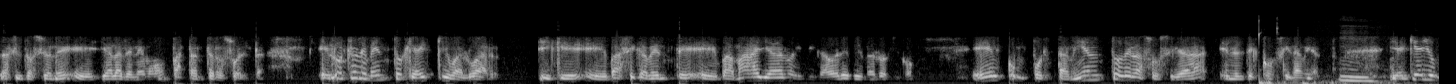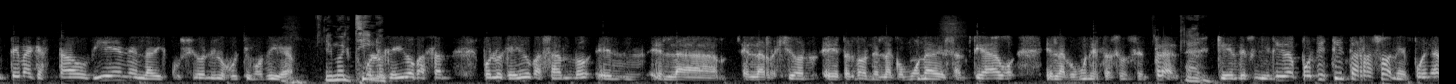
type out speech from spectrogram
la situación eh, ya la tenemos bastante resuelta. El otro elemento que hay que evaluar y que eh, básicamente eh, va más allá de los indicadores epidemiológicos es el comportamiento de la sociedad en el desconfinamiento. Mm. Y aquí hay un tema que ha estado bien en la discusión en los últimos días, el por lo que ha ido pasando, por lo que ha ido pasando en, en la en la región, eh, perdón, en la comuna de Santiago, en la comuna de Estación Central, claro. que en definitiva por distintas razones, pueden,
